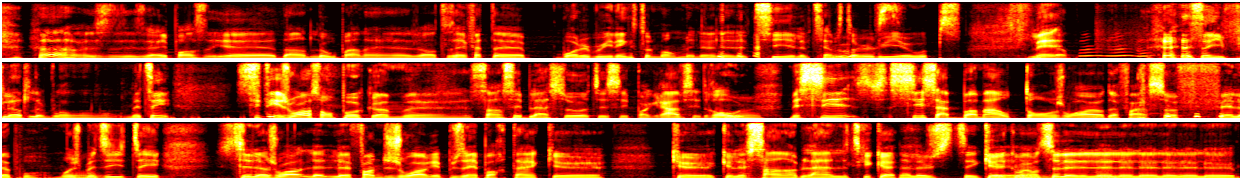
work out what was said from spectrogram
ah vous avez passé euh, dans de l'eau pendant. Genre, vous avez fait euh, water breathing, tout le monde, mais le, petit, le petit hamster, Oups. lui, euh, oups. Mais ça, il flotte, là. Mais tu sais, si tes joueurs sont pas comme euh, sensibles à ça, c'est pas grave, c'est drôle. Ouais. Mais si, si ça bombe out ton joueur de faire ça, fais-le pas. Moi, je me Ouais. dis, tu c'est le joueur, le, le fun du joueur est plus important que, que, que le semblant. que, La logistique. que- euh, comment on dit ça, le. le, ouais. le,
